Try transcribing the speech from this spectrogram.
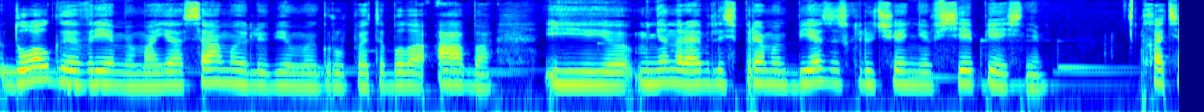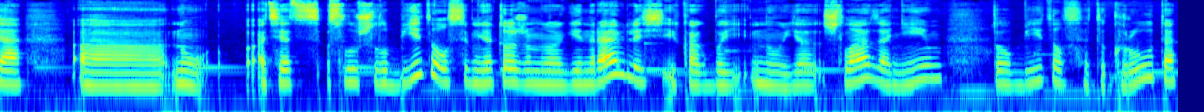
Долгое время моя самая любимая группа это была Аба, и мне нравились прямо без исключения все песни. Хотя, э, ну, отец слушал Битлз, и мне тоже многие нравились, и как бы, ну, я шла за ним, то Битлз, это круто,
